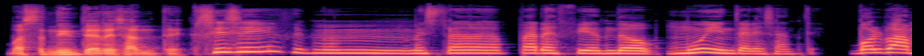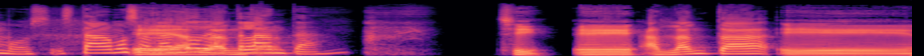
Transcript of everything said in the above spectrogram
bastante interesante. Sí, sí, me- está pareciendo muy interesante. Volvamos. Estábamos Eh, hablando Atlanta. de Atlanta. Sí, eh, Atlanta. eh,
